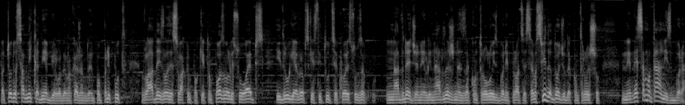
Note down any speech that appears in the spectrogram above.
pa to do sad nikad nije bilo, da vam kažem. Da po prvi put vlada izlaze s ovakvim paketom. Pozvali su OEPS i druge evropske institucije koje su nadređene ili nadležne za kontrolu izbornih procesa. Evo svi da dođu da kontrolišu ne, ne samo dan izbora,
